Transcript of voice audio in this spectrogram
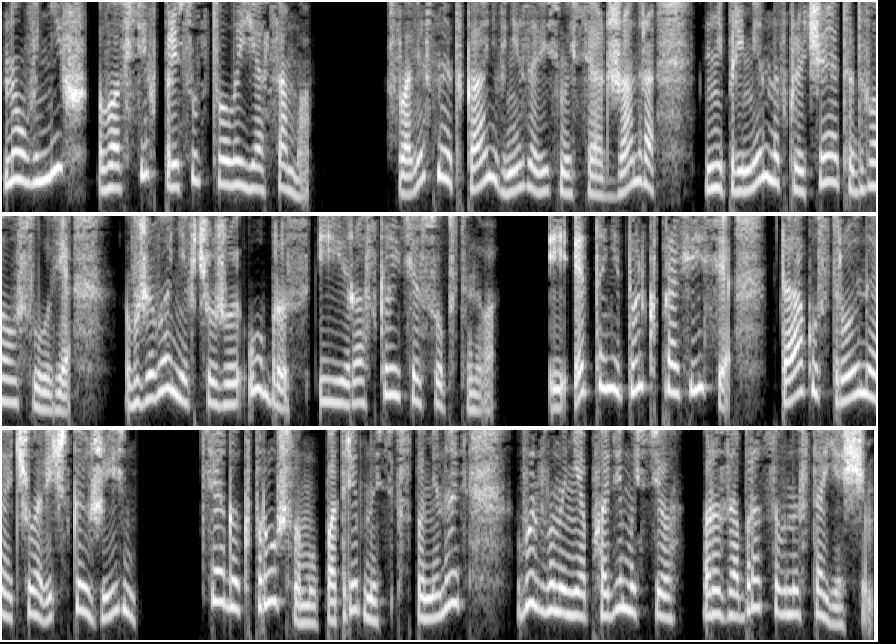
но в них во всех присутствовала я сама. Словесная ткань, вне зависимости от жанра, непременно включает два условия – вживание в чужой образ и раскрытие собственного. И это не только профессия, так устроена человеческая жизнь. Тяга к прошлому, потребность вспоминать вызвана необходимостью разобраться в настоящем.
